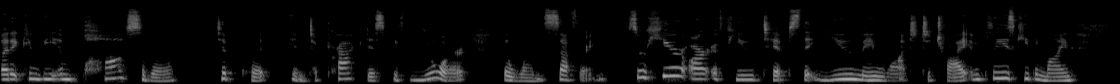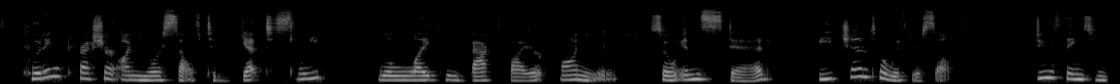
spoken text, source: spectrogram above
but it can be impossible to put into practice if you're the one suffering. So, here are a few tips that you may want to try, and please keep in mind putting pressure on yourself to get to sleep will likely backfire on you. So, instead, be gentle with yourself. Do things you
